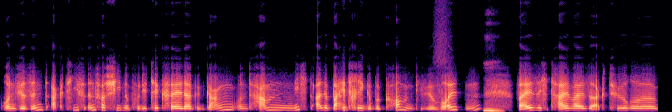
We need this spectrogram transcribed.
und wir sind aktiv in verschiedene Politikfelder gegangen und haben nicht alle Beiträge bekommen, die wir wollten, mhm. weil sich teilweise Akteure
